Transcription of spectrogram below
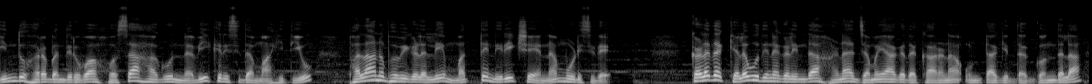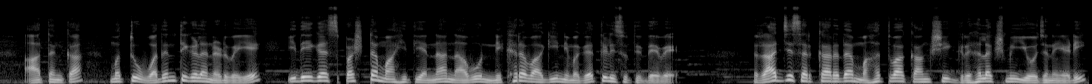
ಇಂದು ಹೊರಬಂದಿರುವ ಹೊಸ ಹಾಗೂ ನವೀಕರಿಸಿದ ಮಾಹಿತಿಯು ಫಲಾನುಭವಿಗಳಲ್ಲಿ ಮತ್ತೆ ನಿರೀಕ್ಷೆಯನ್ನ ಮೂಡಿಸಿದೆ. ಕಳೆದ ಕೆಲವು ದಿನಗಳಿಂದ ಹಣ ಜಮೆಯಾಗದ ಕಾರಣ ಉಂಟಾಗಿದ್ದ ಗೊಂದಲ, ಆತಂಕ ಮತ್ತು ವದಂತಿಗಳ ನಡುವೆಯೇ ಇದೀಗ ಸ್ಪಷ್ಟ ಮಾಹಿತಿಯನ್ನ ನಾವು ನಿಖರವಾಗಿ ನಿಮಗೆ ತಿಳಿಸುತ್ತಿದ್ದೇವೆ. ರಾಜ್ಯ ಸರ್ಕಾರದ ಮಹತ್ವಾಕಾಂಕ್ಷಿ ಗೃಹಲಕ್ಷ್ಮಿ ಯೋಜನೆಯಡಿ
